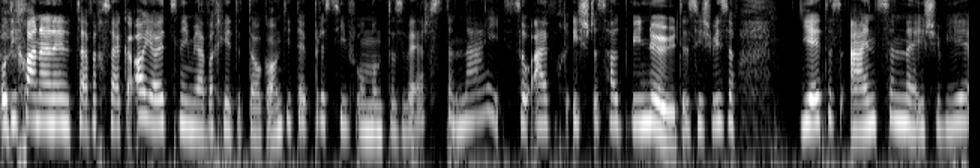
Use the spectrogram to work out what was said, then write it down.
Oder ich kann auch nicht einfach sagen, ah ja, jetzt nehme ich einfach jeden Tag Antidepressiv um und das wäre es dann. Nein, so einfach ist das halt wie nicht. Das ist wie so, jedes Einzelne ist wie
